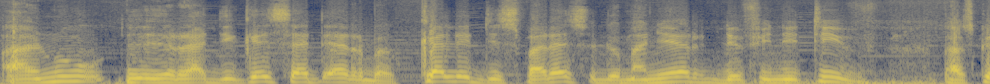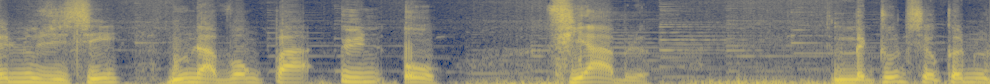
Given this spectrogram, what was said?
à nous éradiquer cette herbe, qu'elle disparaisse de manière définitive. Parce que nous ici, nous n'avons pas une eau fiable. Mais tout ce que nous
